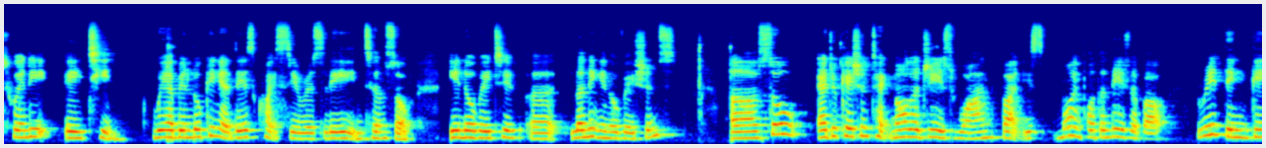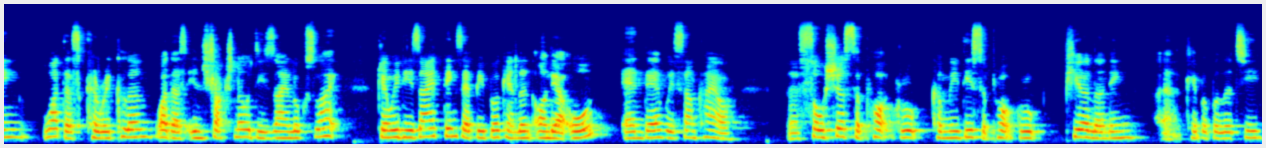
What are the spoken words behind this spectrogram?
2018, we have been looking at this quite seriously in terms of innovative uh, learning innovations. Uh, so education technology is one, but it's more importantly is about rethinking what does curriculum, what does instructional design looks like. Can we design things that people can learn on their own, and then with some kind of uh, social support group, community support group, peer learning uh, capability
